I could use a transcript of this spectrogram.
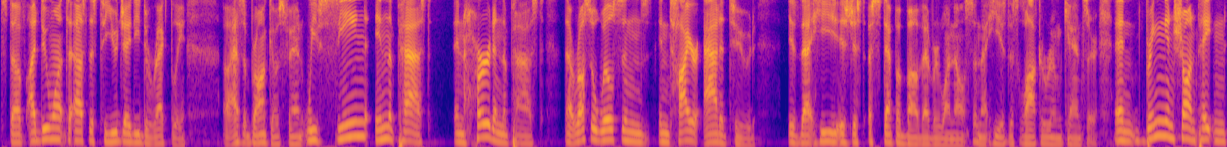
stuff. I do want to ask this to you, JD, directly. uh, as a Broncos fan. We've seen in the past and heard in the past that Russell Wilson's entire attitude is that he is just a step above everyone else and that he is this locker room cancer. And bringing in Sean Payton,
